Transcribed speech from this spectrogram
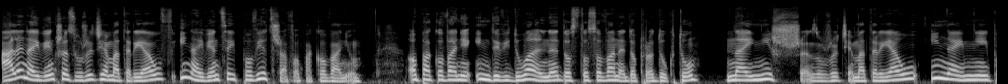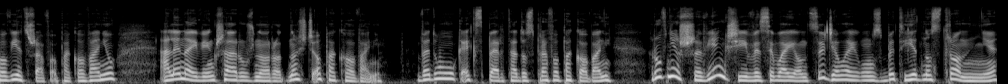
ale największe zużycie materiałów i najwięcej powietrza w opakowaniu. Opakowanie indywidualne dostosowane do produktu, najniższe zużycie materiału i najmniej powietrza w opakowaniu, ale największa różnorodność opakowań. Według eksperta do spraw opakowań, również więksi wysyłający działają zbyt jednostronnie,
